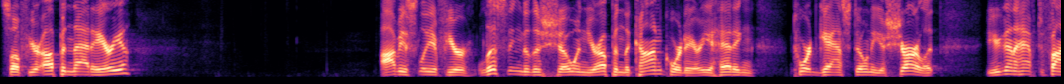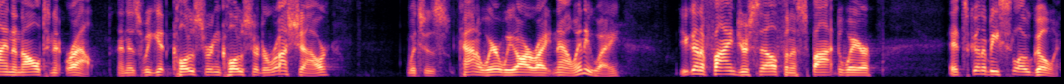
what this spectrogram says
So if you're up in that area, obviously, if you're listening to this show and you're up in the Concord area heading toward Gastonia, Charlotte, you're going to have to find an alternate route. And as we get closer and closer to rush hour, which is kind of where we are right now anyway, you're going to find yourself in a spot to where it's going to be slow going.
